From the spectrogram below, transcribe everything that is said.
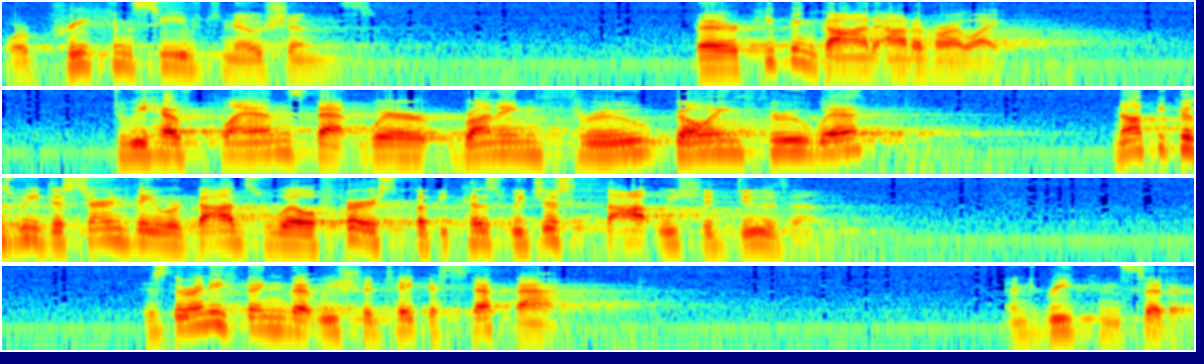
or preconceived notions that are keeping God out of our life? Do we have plans that we're running through, going through with? Not because we discerned they were God's will first, but because we just thought we should do them. Is there anything that we should take a step back and reconsider?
